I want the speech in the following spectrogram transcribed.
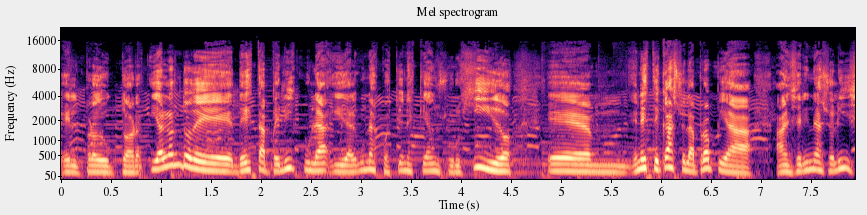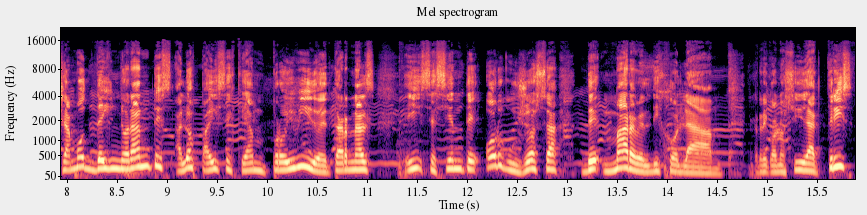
el productor. Y hablando de, esta película y de algunas cuestiones que han surgido, eh, en este caso la propia Angelina Jolie llamó de ignorantes a los países que han prohibido Eternals y se siente orgullosa de Marvel, dijo la reconocida actriz.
